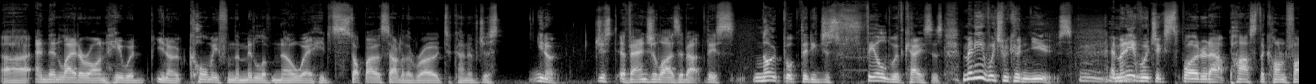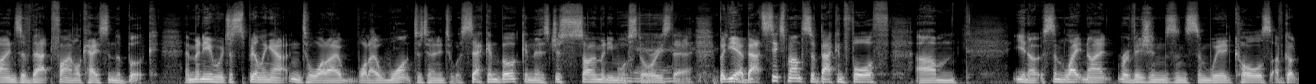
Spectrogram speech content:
uh, and then later on, he would you know call me from the middle of nowhere. He'd stop by the side of the road to kind of just you know just evangelize about this notebook that he just filled with cases, many of which we couldn't use, and many of which exploded out past the confines of that final case in the book, and many of which are spilling out into what I what I want to turn into a second book. And there's just so many more stories there. But yeah, about six months of back and forth. Um, you know, some late night revisions and some weird calls. I've got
